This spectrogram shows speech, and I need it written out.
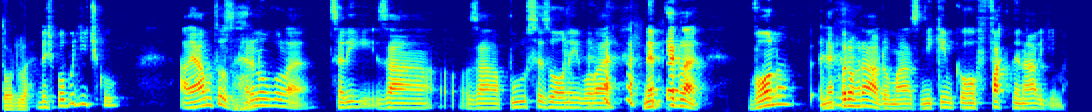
tohle. Jdeš po budíčku? Ale já mu to zhrnu, vole, celý za, za půl sezóny, vole. Ne, takhle. On neprohrál doma s nikým, koho fakt nenávidíme.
